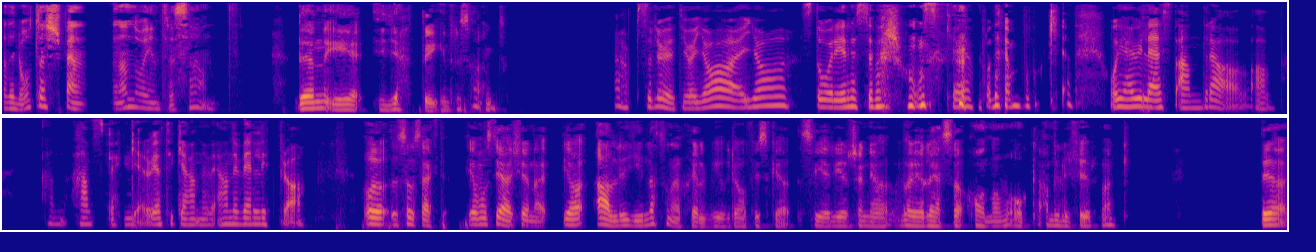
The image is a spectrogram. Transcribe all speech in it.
Ja, det låter spännande och intressant. Den är jätteintressant. Absolut, ja, jag, jag står i reservationskö på den boken. Och jag har ju läst andra av, av hans böcker och jag tycker han är, han är väldigt bra. Och som sagt, jag måste erkänna, jag har aldrig gillat sådana självbiografiska serier sedan jag började läsa honom och Anneli Furmark. Det har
